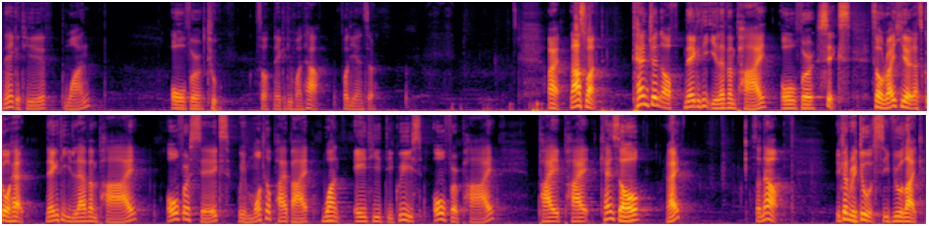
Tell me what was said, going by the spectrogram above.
negative 1 over 2. So negative 1 half for the answer. All right, last one. Tangent of negative 11 pi over 6. So right here, let's go ahead. Negative 11 pi over 6, we multiply by 180 degrees over pi. Pi, pi cancel, right? So now, you can reduce if you like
